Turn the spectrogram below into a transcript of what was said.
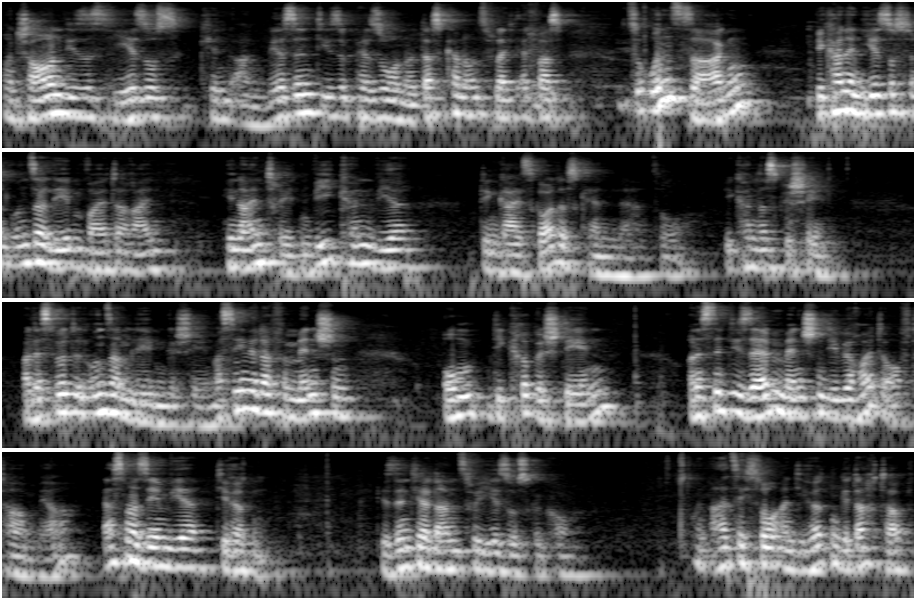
und schauen dieses Jesus-Kind an. Wer sind diese Personen? Und das kann uns vielleicht etwas zu uns sagen. Wie kann denn Jesus in unser Leben weiter rein, hineintreten? Wie können wir den Geist Gottes kennenlernen? So, wie kann das geschehen? Weil das wird in unserem Leben geschehen. Was sehen wir da für Menschen um die Krippe stehen? Und es sind dieselben Menschen, die wir heute oft haben. Ja? Erstmal sehen wir die Hirten. Die sind ja dann zu Jesus gekommen. Und als ich so an die Hirten gedacht habe,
